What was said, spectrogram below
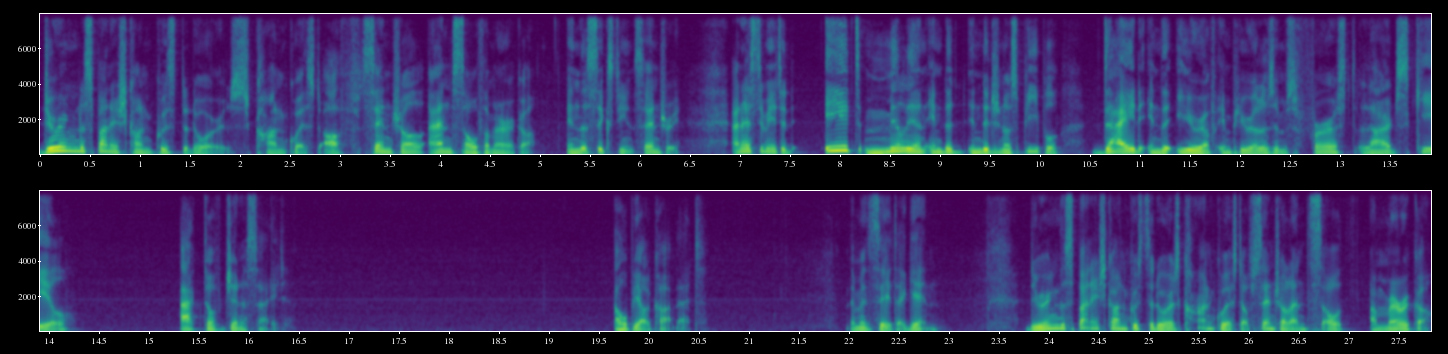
During the Spanish conquistadors' conquest of Central and South America in the 16th century, an estimated 8 million ind- indigenous people died in the era of imperialism's first large scale act of genocide. I hope y'all caught that. Let me say it again. During the Spanish conquistadors' conquest of Central and South America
